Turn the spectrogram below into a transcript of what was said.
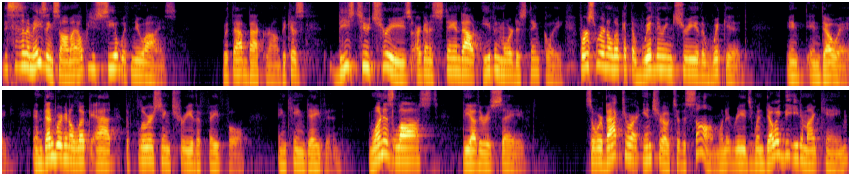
this is an amazing psalm. I hope you see it with new eyes, with that background, because these two trees are going to stand out even more distinctly. First, we're going to look at the withering tree of the wicked in, in Doeg. And then we're going to look at the flourishing tree of the faithful in King David. One is lost, the other is saved. So we're back to our intro to the psalm when it reads When Doeg the Edomite came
